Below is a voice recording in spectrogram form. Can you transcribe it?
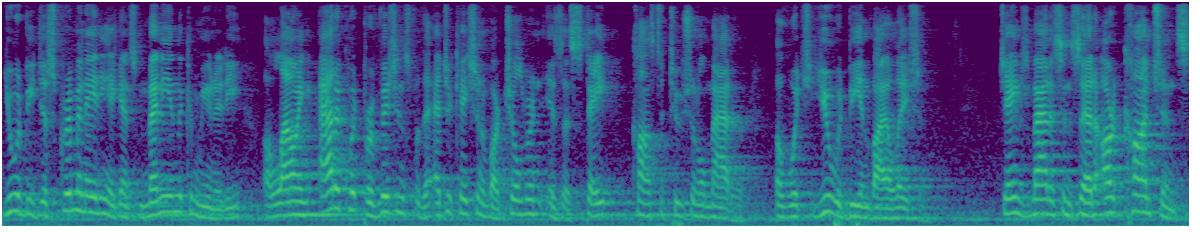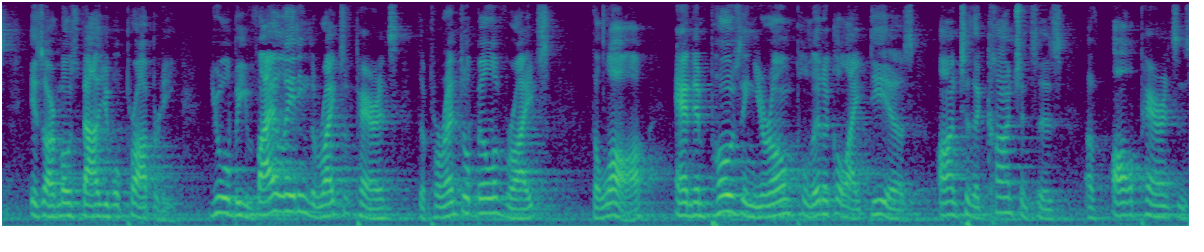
You would be discriminating against many in the community. Allowing adequate provisions for the education of our children is a state constitutional matter of which you would be in violation. James Madison said, Our conscience is our most valuable property. You will be violating the rights of parents, the Parental Bill of Rights, the law, and imposing your own political ideas onto the consciences of all parents and,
